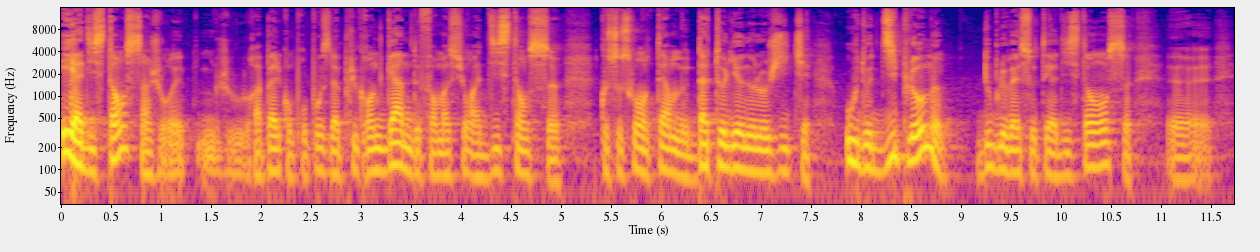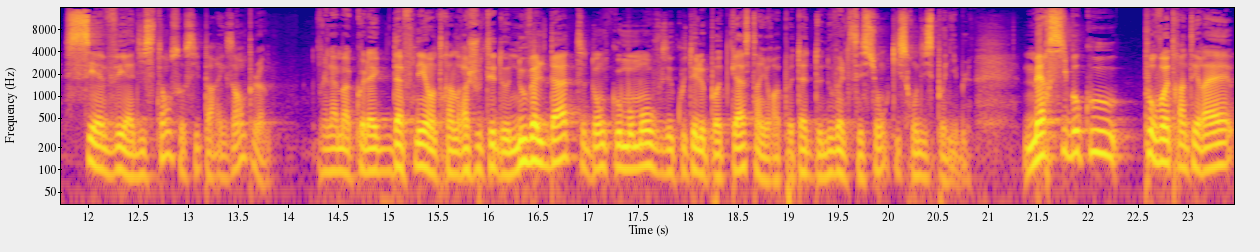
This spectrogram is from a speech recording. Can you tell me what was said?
et à distance. Je vous rappelle qu'on propose la plus grande gamme de formations à distance, que ce soit en termes d'ateliers œnologiques ou de diplômes, WSET à distance, euh, CFV à distance aussi par exemple. là, ma collègue Daphné est en train de rajouter de nouvelles dates, donc au moment où vous écoutez le podcast, hein, il y aura peut-être de nouvelles sessions qui seront disponibles. Merci beaucoup pour votre intérêt,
